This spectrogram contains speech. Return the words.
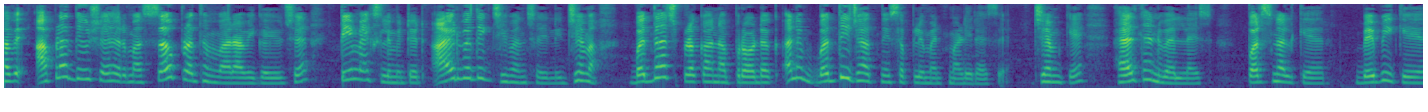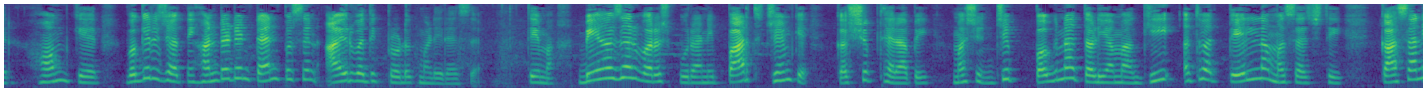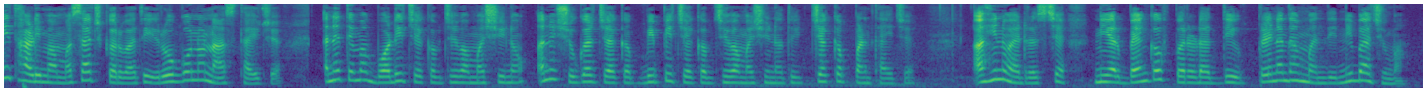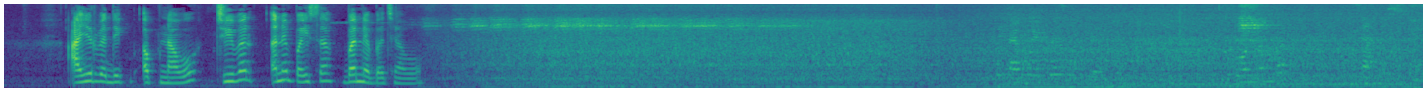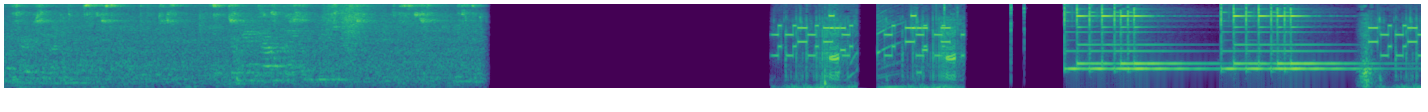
આપણા દીવ શહેરમાં સૌ પ્રથમવાર આવી ગયું છે ટીમ એક્સ લિમિટેડ આયુર્વેદિક જીવનશૈલી, જેમાં બધા જ પ્રકારના પ્રોડક્ટ અને બધી જાતની સપ્લિમેન્ટ મળી રહેશે. જેમ કે health and wellness personal care baby care home care વગેરે જાતની hundred and ten percent ayurvedic product મળી રહેશે. તેમાં બે હજાર વર્ષ પુરાની પાર્થ જેમ કે કશ્યપ થેરાપી મશીન જે પગના તળિયામાં ઘી અથવા તેલના મસાજથી કાસાની થાળીમાં મસાજ કરવાથી રોગોનો નાશ થાય છે. અને તેમાં બોડી ચેકઅપ જેવા મશીનો અને શુગર ચેકઅપ બીપી ચેકઅપ જેવા મશીનોથી ચેકઅપ પણ થાય છે. અહીંનું એડ્રેસ છે near bank of Baroda Diu, Prernadham મંદિરની બાજુમાં. આયુર્વેદિક અપનાવો, જીવન અને પૈસા બંને બચાવો. What?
